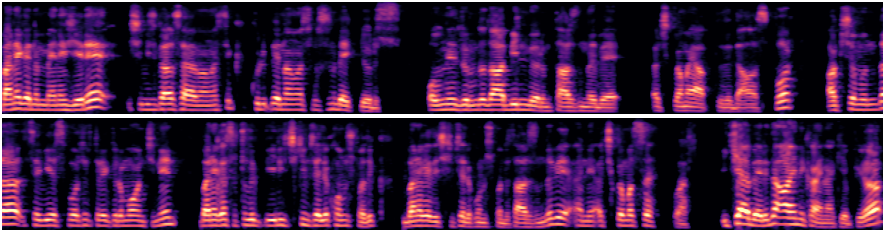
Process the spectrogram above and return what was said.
Banega'nın menajeri işte biz Galatasaray'la anlaştık kulüplerin anlaşmasını bekliyoruz. Onun ne durumda daha bilmiyorum tarzında bir açıklama yaptı dedi Aspor. Akşamında Seviye Sportif Direktörü Monchi'nin Banega satılık değil hiç kimseyle konuşmadık. Banega hiç kimseyle konuşmadı tarzında bir hani açıklaması var. İki haberi de aynı kaynak yapıyor.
